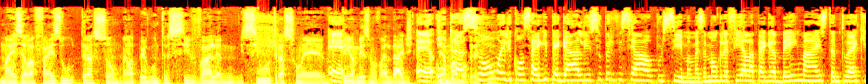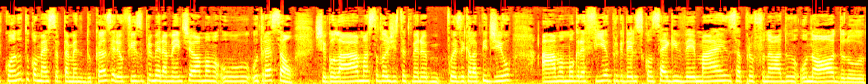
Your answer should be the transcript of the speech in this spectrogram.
mas ela faz o ultrassom. Ela pergunta se vale, se o ultrassom é, é tem a mesma validade é, de o ultrassom ele consegue pegar ali superficial por cima, mas a mamografia ela pega bem mais, tanto é que quando tu começa o tratamento do câncer, eu fiz primeiramente a, o ultrassom. Chegou lá a mastologista, a primeira coisa que ela pediu, a mamografia, porque daí eles conseguem ver mais aprofundado o nódulo,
